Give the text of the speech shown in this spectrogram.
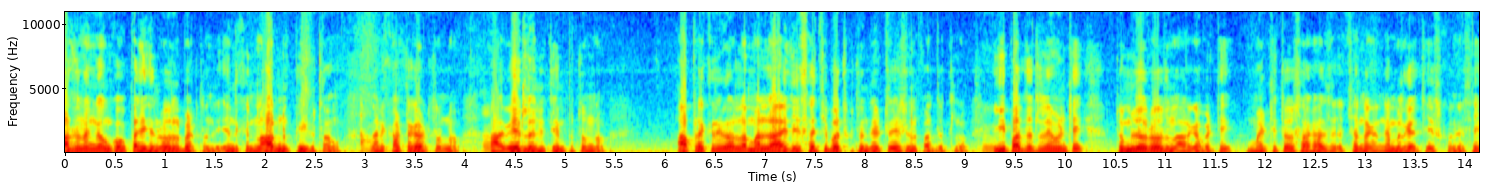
అదనంగా ఇంకొక పదిహేను రోజులు పడుతుంది. ఎందుకంటే నారుని పీకుతాం దాన్ని కట్టగడుతున్నాం ఆ వేర్లని తెంపుతున్నాం. ఆ ప్రక్రియ వల్ల మళ్ళీ అది సచ్చి బతుకుతుంది ట్రెడిషనల్ పద్ధతిలో. ఈ పద్ధతిలో ఏమంటే తొమ్మిదవ రోజు నారు కాబట్టి మట్టితో సహా చిన్నగా నెమ్మదిగా తీసుకునేసి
